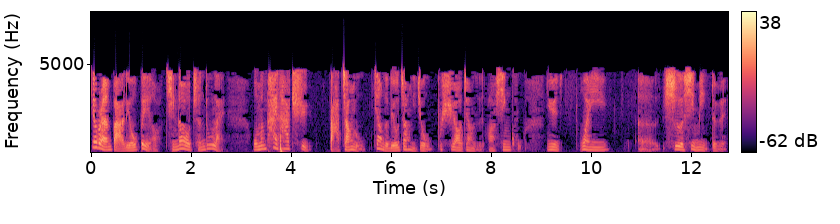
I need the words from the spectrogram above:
要不然把刘备啊请到成都来，我们派他去打张鲁，这样子刘璋你就不需要这样子啊辛苦，因为万一呃失了性命，对不对？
